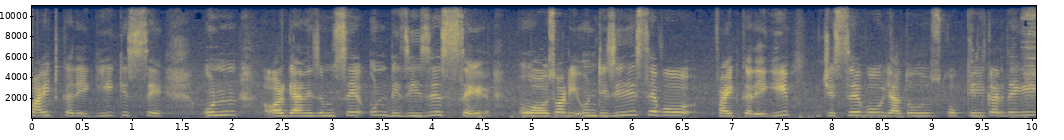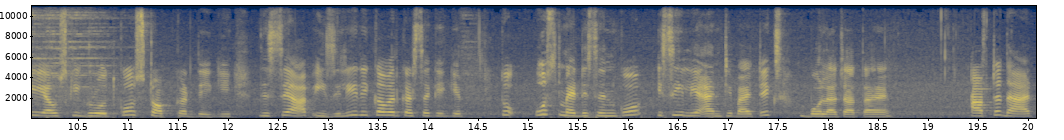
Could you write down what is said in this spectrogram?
फ़ाइट करेगी किससे? उन ऑर्गेनिज्म से, उन डिज़ीज़ से सॉरी उन डिज़ीज़ से वो फाइट करेगी, जिससे वो या तो उसको किल कर देगी या उसकी ग्रोथ को स्टॉप कर देगी, जिससे आप इजीली रिकवर कर सकेंगे। तो उस मेडिसिन को इसीलिए एंटीबायोटिक्स बोला जाता है। After that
